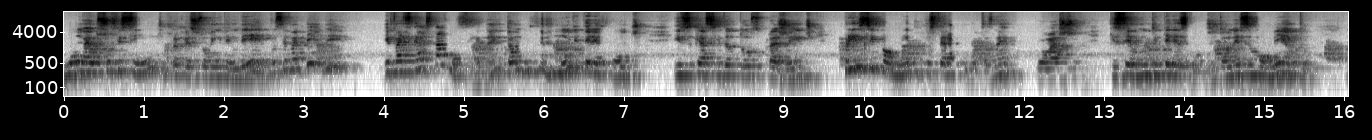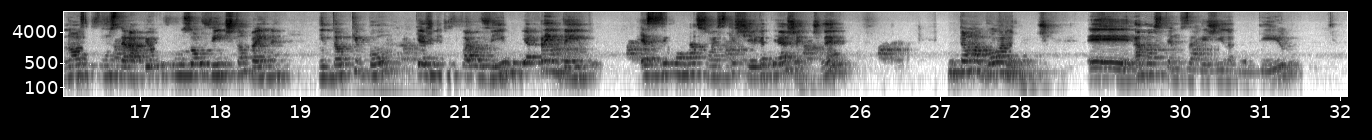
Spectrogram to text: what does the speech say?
não é o suficiente para a pessoa entender, você vai perder e vai desgastar você, né? Então, isso é muito interessante isso que a Cida trouxe para a gente, principalmente para os terapeutas, né? Eu acho que é muito interessante. Então, nesse momento, nós, como terapeutas, somos ouvintes também, né? Então, que bom que a gente está ouvindo e aprendendo essas informações que chegam até a gente, né? Então, agora, gente, é, nós temos a Regina Monteiro.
